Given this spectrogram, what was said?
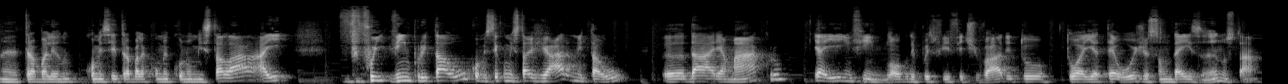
é, trabalhando, comecei a trabalhar como economista lá, aí fui vim para o Itaú, comecei como estagiário no Itaú uh, da área macro, e aí, enfim, logo depois fui efetivado e tô, tô aí até hoje, são 10 anos, tá?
